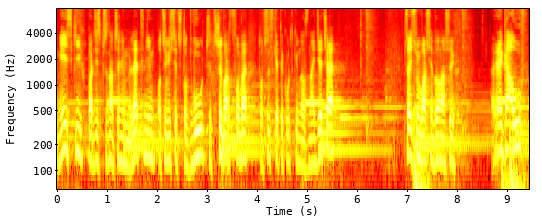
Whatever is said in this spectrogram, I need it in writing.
miejskich, bardziej z przeznaczeniem letnim. Oczywiście czy to dwu, czy trzywarstwowe, to wszystkie te kurtki u nas znajdziecie. Przejdźmy właśnie do naszych regałów.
